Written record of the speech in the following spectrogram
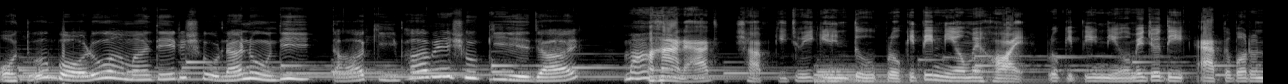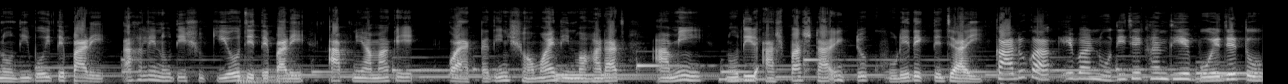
অত বড় আমাদের সোনা নদী তা কীভাবে শুকিয়ে যায়? মহারাজ সব কিছুই কিন্তু প্রকৃতির নিয়মে হয়। প্রকৃতির নিয়মে যদি এত বড় নদী বইতে পারে তাহলে নদী শুকিয়েও যেতে পারে। আপনি আমাকে কয়েকটা দিন সময় দিন মহারাজ আমি নদীর আশপাশটা একটু ঘুরে দেখতে যাই। কালু কাক এবার নদী যেখান দিয়ে বয়ে যেত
